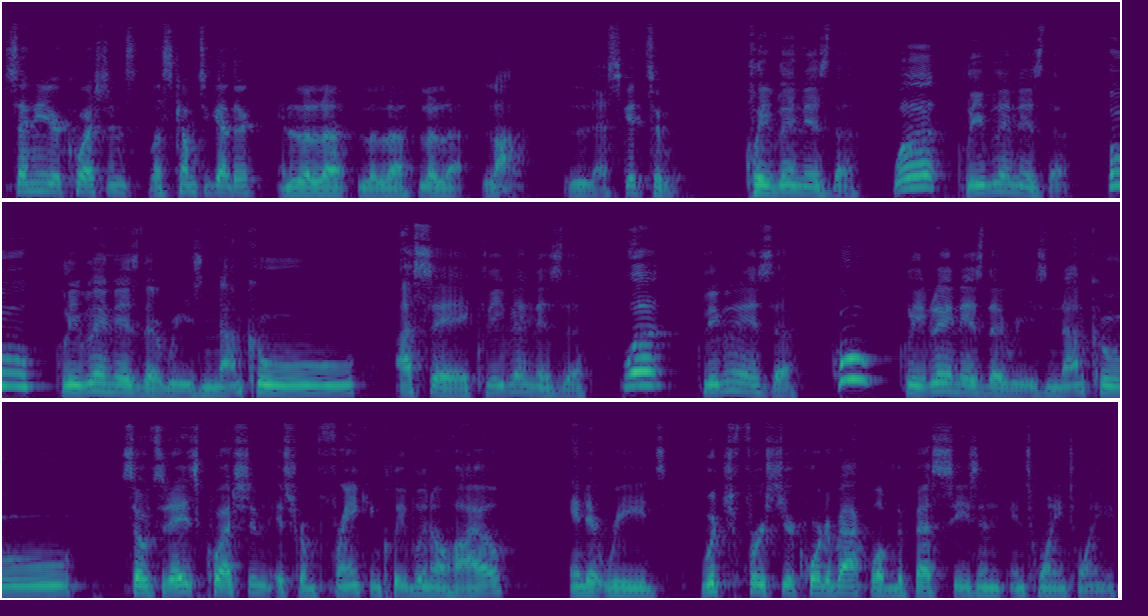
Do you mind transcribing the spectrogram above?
send in your questions. Let's come together and la la la la la la. Let's get to it. Cleveland is the what? Cleveland is the who? Cleveland is the reason I'm cool. I say Cleveland is the what? Cleveland is the who? Cleveland is the reason I'm cool. So today's question is from Frank in Cleveland, Ohio, and it reads Which first year quarterback will have the best season in 2020?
